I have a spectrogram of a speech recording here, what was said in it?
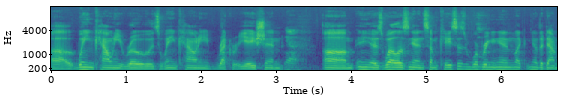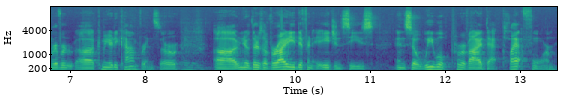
uh, Wayne County Roads, Wayne County Recreation. Yeah. Um, and as well as you know, in some cases we're bringing in like you know the Downriver uh, Community Conference or uh, you know there's a variety of different agencies and so we will provide that platform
